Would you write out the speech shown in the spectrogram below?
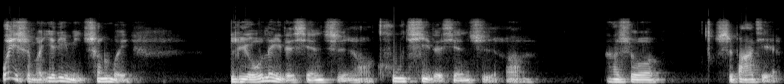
为什么耶利米称为？流泪的先知啊，哭泣的先知啊，他说十八节，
